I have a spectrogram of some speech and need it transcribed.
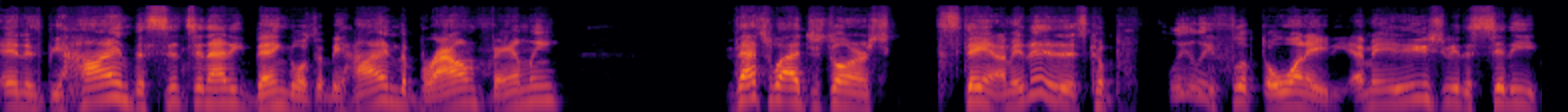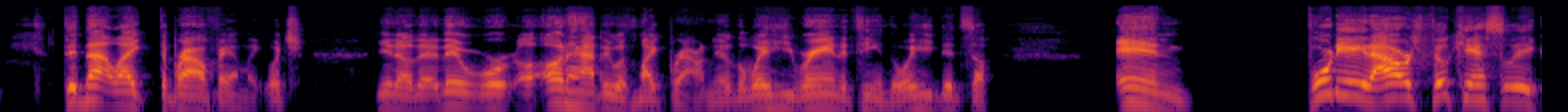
and is behind the Cincinnati Bengals and behind the Brown family. That's why I just don't understand. I mean, it is completely flipped to 180. I mean, it used to be the city did not like the Brown family, which you know they, they were unhappy with Mike Brown. You know the way he ran the team, the way he did stuff. In 48 hours, Phil Castellini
